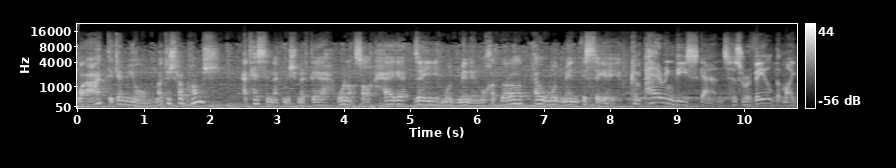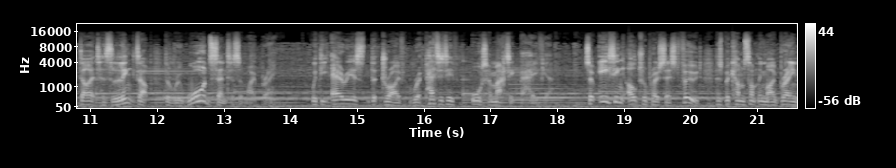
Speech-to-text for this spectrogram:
وقعدت كام يوم ما تشربهمش هتحس انك مش مرتاح وناقصاك حاجه زي مدمن المخدرات او مدمن السجاير. Comparing these scans has revealed that my diet has linked up the reward centers of my brain with the areas that drive repetitive automatic behavior. So eating ultra processed food has become something my brain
